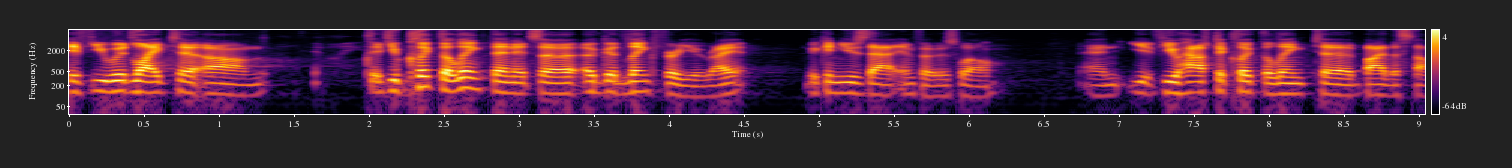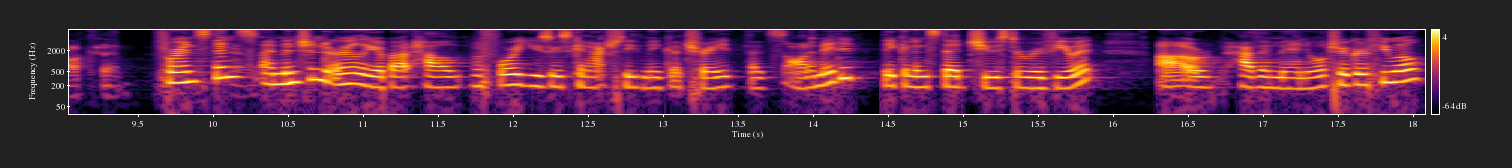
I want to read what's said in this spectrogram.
if you would like to, um, if you click the link, then it's a, a good link for you, right? We can use that info as well. And if you have to click the link to buy the stock, then. For instance, I mentioned earlier about how before users can actually make a trade that's automated, they can instead choose to review it uh, or have a manual trigger, if you will.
